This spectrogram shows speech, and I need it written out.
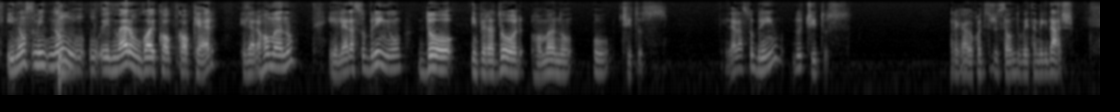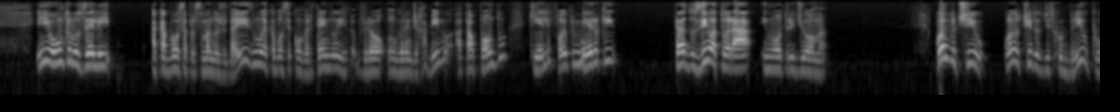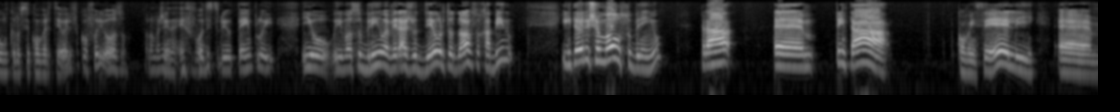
E não, não, ele não era um goi qualquer, ele era romano, ele era sobrinho do imperador romano, o Titus. Ele era sobrinho do Titus, carregado com a destruição do Beit HaMikdash. E o Unkelus, ele acabou se aproximando do judaísmo, acabou se convertendo e virou um grande rabino, a tal ponto que ele foi o primeiro que traduziu a Torá em outro idioma. Quando o tio, quando o Tito descobriu que o Unkelus se converteu, ele ficou furioso. Falou, imagina, eu vou destruir o templo e, e, o, e meu sobrinho vai virar judeu ortodoxo, rabino. Então ele chamou o sobrinho para é, eh, tentar convencer ele, é,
